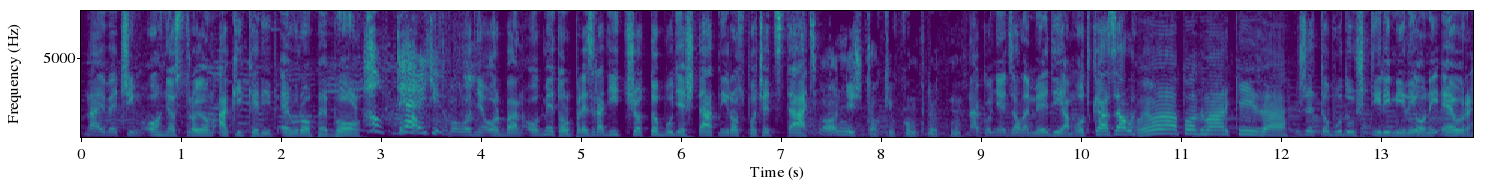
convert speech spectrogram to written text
Najväčším ohňostrojom, aký kedy v Európe bol. Pôvodne Orbán odmietol prezradiť, čo to bude štátny rozpočet stáť. A nič také konkrétne. Nakoniec ale médiám odkázal, pod Markíza. že to budú 4 milióny eur.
